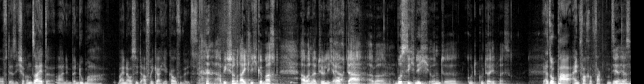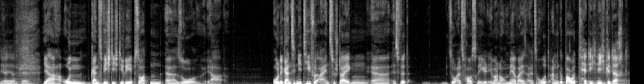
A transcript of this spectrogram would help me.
auf der sicheren Seite, Arnim, wenn du mal Wein aus Südafrika hier kaufen willst. Ja. Habe ich schon reichlich gemacht, aber natürlich Ja. auch da. Aber wusste ich nicht und äh, gut, guter Hinweis. ja, so ein paar einfache Fakten sind Ja, ja, das. ja, ja, ja. Ja, und ganz wichtig die Rebsorten, äh, so, ja, ohne ganz in die Tiefe einzusteigen, äh, es wird so als Faustregel immer noch mehr Weiß als Rot angebaut. Hätte ich nicht gedacht.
